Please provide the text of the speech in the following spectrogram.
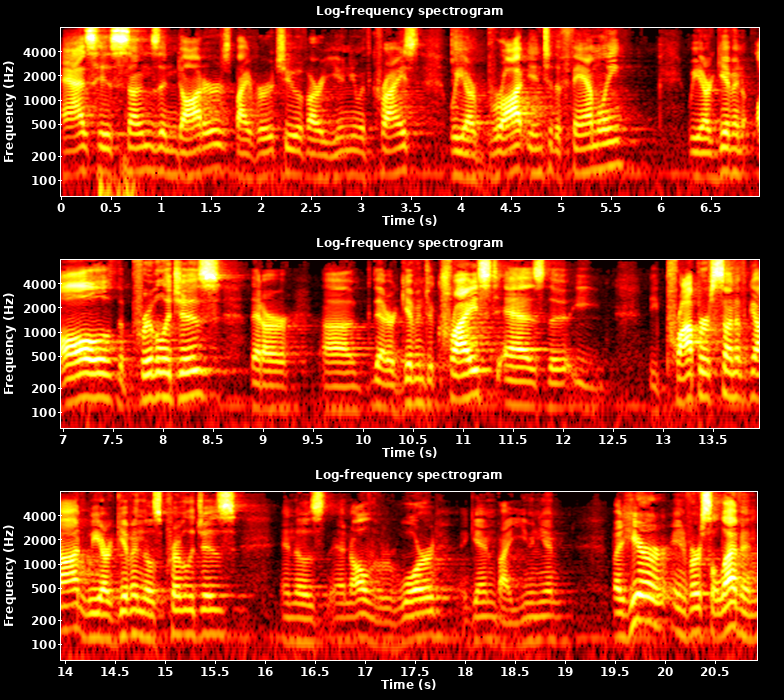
as his sons and daughters by virtue of our union with Christ. We are brought into the family. We are given all the privileges that are, uh, that are given to Christ as the, the proper Son of God. We are given those privileges and, those, and all the reward, again, by union. But here in verse 11,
